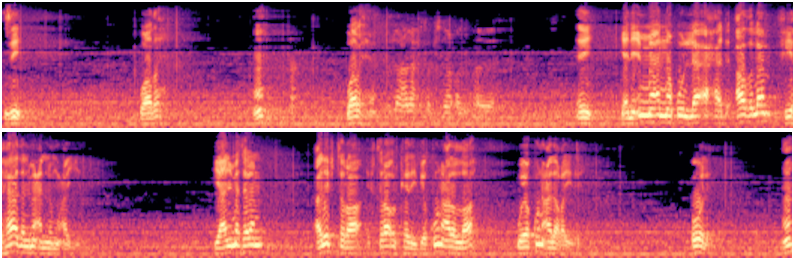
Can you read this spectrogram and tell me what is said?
زين. واضح؟ ها؟ واضح يعني؟ لا على حسب سياق الآيات أي. يعني إما أن نقول لا أحد أظلم في هذا المعنى المعين. يعني مثلا الافتراء افتراء الكذب يكون على الله ويكون على غيره. أولى ها؟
